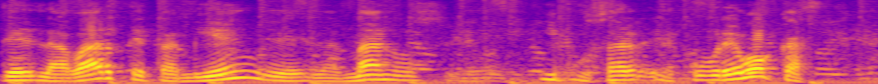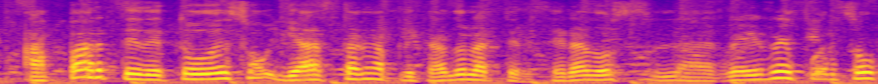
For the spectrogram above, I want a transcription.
de lavarte también eh, las manos y usar el cubrebocas. Aparte de todo eso, ya están aplicando la tercera dosis, la de refuerzo,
